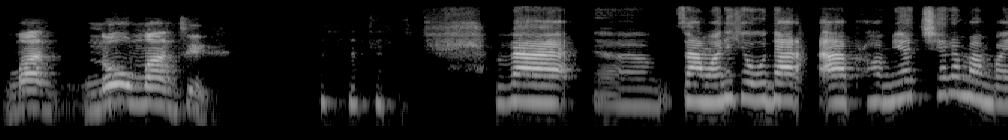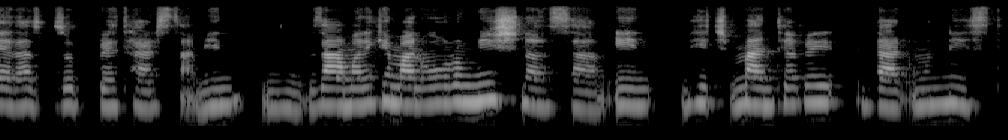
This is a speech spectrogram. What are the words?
man, no mantic. و زمانی که او در ابرها میاد چرا من باید از او بترسم؟ این زمانی که من او رو می‌شناسم این هیچ منطقی در اون نیست.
